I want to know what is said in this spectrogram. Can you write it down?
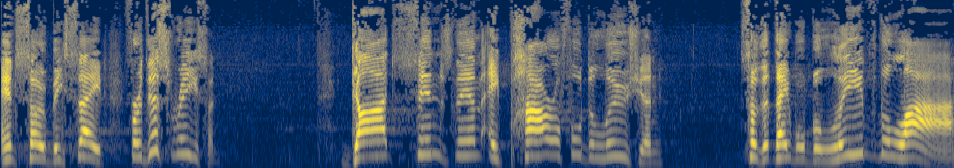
and so be saved. For this reason, God sends them a powerful delusion so that they will believe the lie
